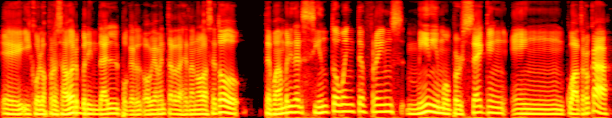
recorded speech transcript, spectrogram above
eh, y con los procesadores brindar, porque obviamente la tarjeta no lo hace todo, te puedan brindar 120 frames mínimo per second en 4K,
